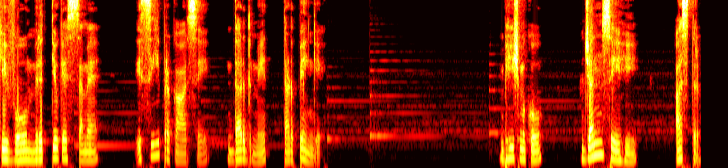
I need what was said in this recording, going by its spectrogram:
कि वो मृत्यु के समय इसी प्रकार से दर्द में तड़पेंगे। भीष्म को जन्म से ही अस्त्र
